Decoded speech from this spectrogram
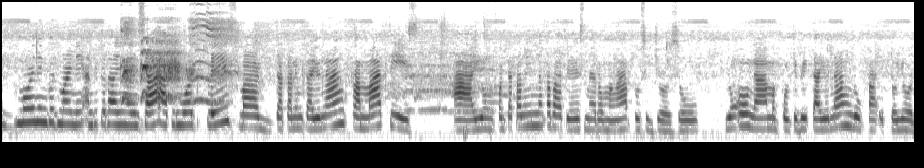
Good morning, good morning. Andito tayo ngayon sa ating workplace. Magtatanim tayo ng kamatis. Ah, yung pagtatanim ng kamatis, merong mga procedure. So, yung una, mag-cultivate tayo ng lupa. Ito yun.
